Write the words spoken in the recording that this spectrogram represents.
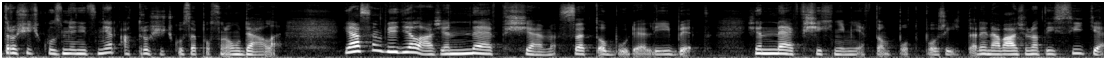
trošičku změnit směr a trošičku se posunout dále. Já jsem věděla, že ne všem se to bude líbit, že ne všichni mě v tom podpoří. Tady navážu na té sítě.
